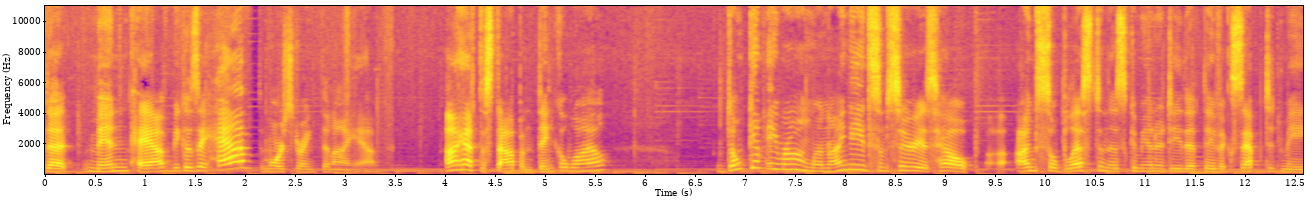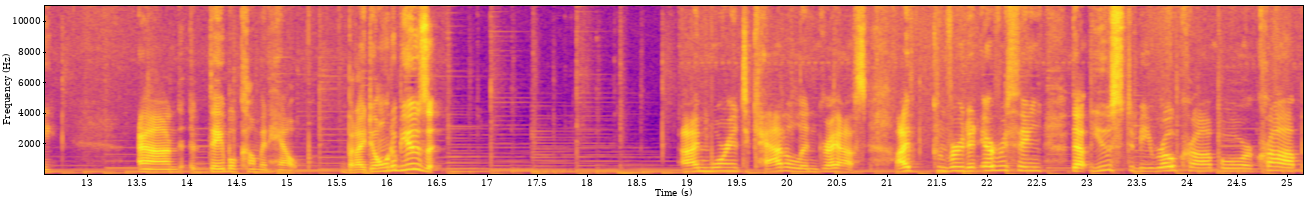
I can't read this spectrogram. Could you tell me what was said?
that men have because they have more strength than I have. I have to stop and think a while. Don't get me wrong, when I need some serious help, I'm so blessed in this community that they've accepted me and they will come and help. But I don't abuse it. I'm more into cattle and grass. I've converted everything that used to be row crop or crop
